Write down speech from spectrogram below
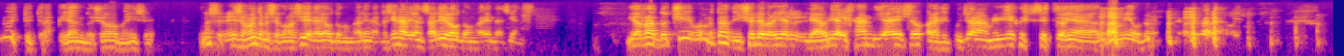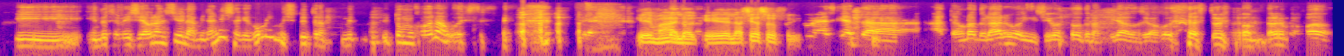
No estoy transpirando yo, me dice. No sé, en ese momento no se conocía que había auto con caliente. Recién habían salido el auto con caliente asiento. Y al rato, che, vos no estás. Y yo le abría, le abría el handy a ellos para que escucharan a mi viejo y se estoy atrás mío. Y, y, entonces me dice, ¿habrán sido las milanesas que comimos? Y estoy, me, estoy todo mojado en agua. Qué malo, que lo hacía sufrir. Hacía hasta, hasta un rato largo y llegó todo transpirado, se bajó todo el pantalón empapado.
